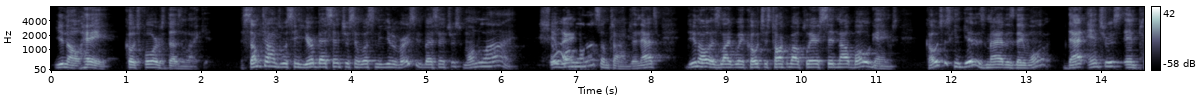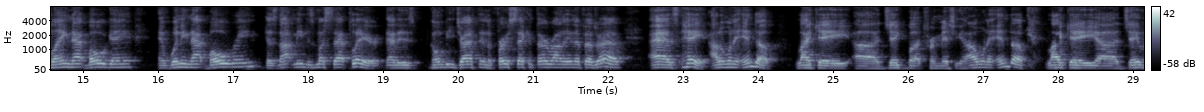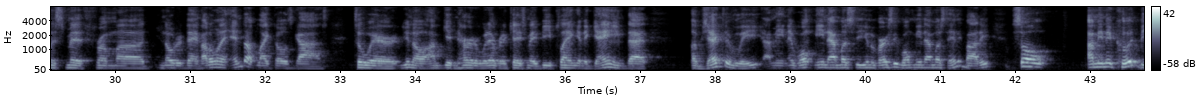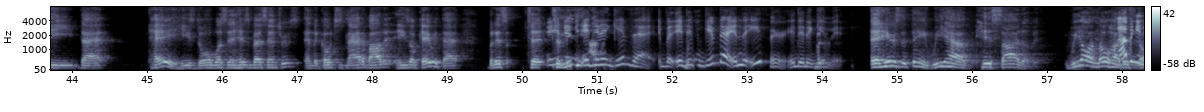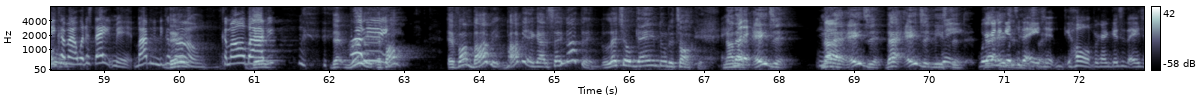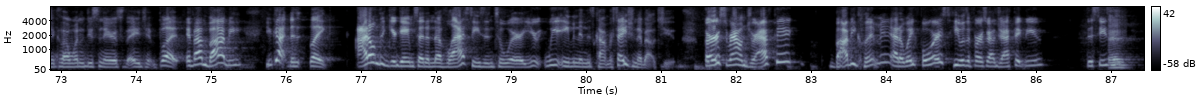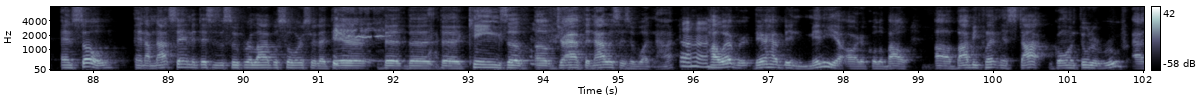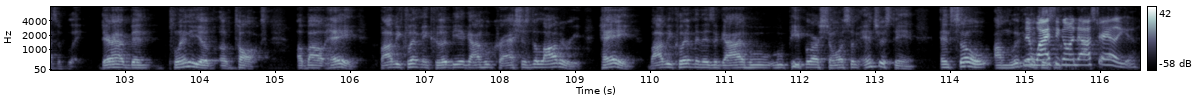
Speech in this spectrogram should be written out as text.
you know hey coach forbes doesn't like it sometimes what's in your best interest and what's in the university's best interest won't align. Sure. It won't align sometimes. And that's, you know, it's like when coaches talk about players sitting out bowl games. Coaches can get as mad as they want. That interest in playing that bowl game and winning that bowl ring does not mean as much to that player that is going to be drafted in the first, second, third round of the NFL draft as, hey, I don't want to end up like a uh, Jake Butt from Michigan. I want to end up like a uh, Jaylon Smith from uh, Notre Dame. I don't want to end up like those guys to where you know I'm getting hurt or whatever the case may be, playing in a game that objectively, I mean, it won't mean that much to the university, won't mean that much to anybody. So, I mean, it could be that hey, he's doing what's in his best interest, and the coach is mad about it, and he's okay with that. But it's to, it to me, it didn't give that, but it didn't give that in the ether. It didn't but, give it. And here's the thing: we have his side of it. We all know how. Bobby need goes. to come out with a statement. Bobby need to come There's, on. Come on, Bobby. That really, if I'm if I'm Bobby, Bobby ain't got to say nothing. Let your game do the talking. Now that it, agent, no. now that agent, that agent needs Wait, to. We're gonna get to the agent. Hold, we're gonna get to the agent because I want to do scenarios with the agent. But if I'm Bobby, you got to like. I don't think your game said enough last season to where you we're even in this conversation about you. First round draft pick. Bobi Klintman out of Wake Forest, he was a first round draft pick to you this season. And and so, and I'm not saying that this is a super reliable source or that they're the the the kings of of draft analysis and whatnot. Uh-huh. However, there have been many an article about uh, Bobi Klintman's stock going through the roof as of late. There have been plenty of, of talks about, hey, Bobi Klintman could be a guy who crashes the lottery. Hey, Bobi Klintman is a guy who who people are showing some interest in. And so I'm looking. Then why is he going to Australia?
